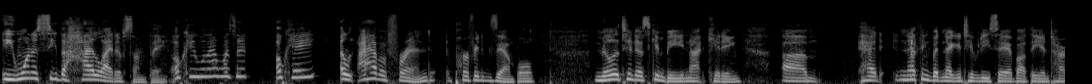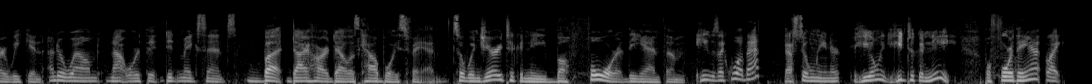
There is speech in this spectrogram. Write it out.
You want to see the highlight of something. Okay, well, that wasn't okay. Oh, I have a friend, a perfect example, militant as can be. Not kidding. Um, had nothing but negativity to say about the entire weekend. Underwhelmed, not worth it, didn't make sense. But diehard Dallas Cowboys fan. So when Jerry took a knee before the anthem, he was like, "Well, that that's the only inter- he only he took a knee before the. Like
